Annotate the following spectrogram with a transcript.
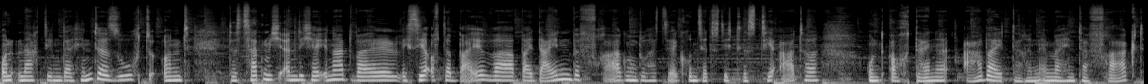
und nach dem dahinter sucht. Und das hat mich an dich erinnert, weil ich sehr oft dabei war bei deinen Befragungen. Du hast ja grundsätzlich das Theater und auch deine Arbeit darin immer hinterfragt.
